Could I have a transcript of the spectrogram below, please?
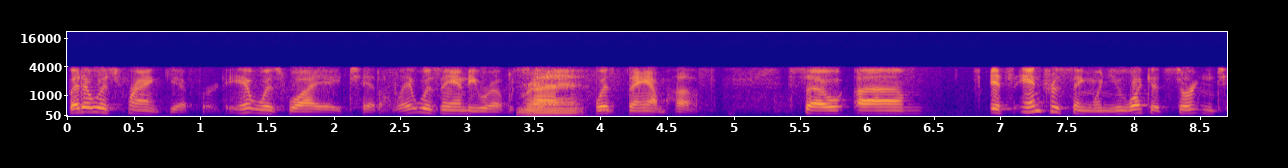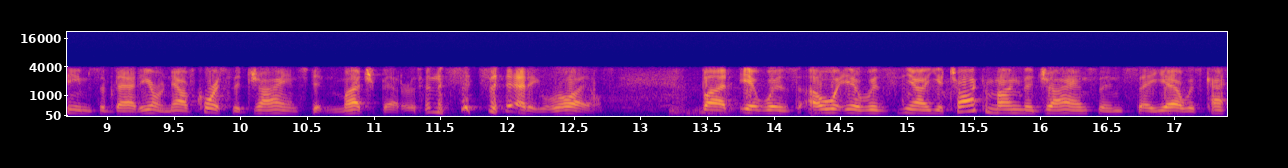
but it was Frank Gifford, it was Y. A. Tittle, it was Andy Robinson, Right. it was Sam Huff. So um, it's interesting when you look at certain teams of that era. Now, of course, the Giants did much better than the Cincinnati Royals, but it was oh, it was you know you talk among the Giants and say yeah, it was kind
